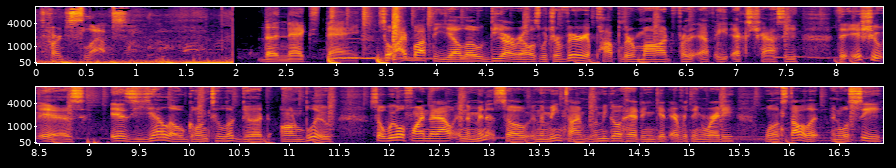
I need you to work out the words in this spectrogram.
This car just slaps. The next day. So I bought the yellow DRLs, which are very popular mod for the F8X chassis. The issue is, is yellow going to look good on blue? So we will find that out in a minute. So in the meantime, let me go ahead and get everything ready. We'll install it and we'll see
